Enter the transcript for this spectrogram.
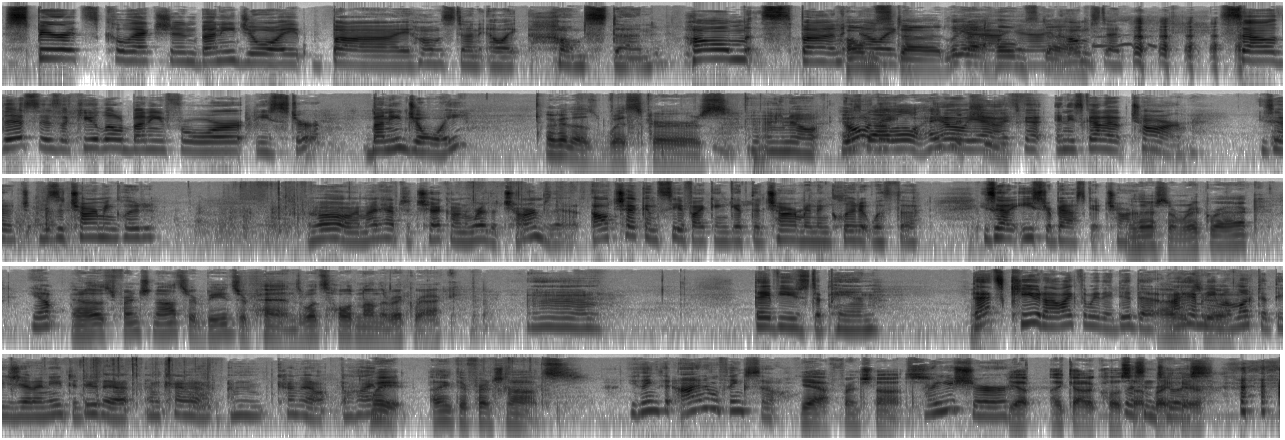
Spirits Collection Bunny Joy by Homestun LA Homestun. Homespun LA. Homestead. Look at that yeah, homestead. so this is a cute little bunny for Easter. Bunny Joy. Look at those whiskers. I know. He's oh, got a they- little Oh yeah, he's got and he's got a charm. He's got a, is a charm included? Oh, I might have to check on where the charm's at. I'll check and see if I can get the charm and include it with the. He's got an Easter basket charm. And there's some rickrack. Yep. And are those French knots or beads or pens? What's holding on the rickrack? Um, they've used a pin. That's hmm. cute. I like the way they did that. I I, haven't too. even looked at these yet. I need to do that. I'm kind of I'm kind of behind. Wait, I think they're French knots. You think that? I don't think so. Yeah, French knots. Are you sure? Yep, I got a close Listen up to right us. here.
